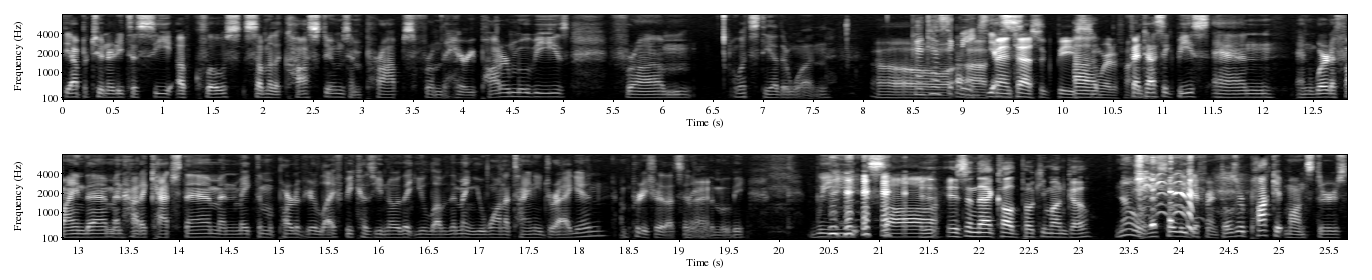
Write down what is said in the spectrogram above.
the opportunity to see up close some of the costumes and props from the Harry Potter movies, from what's the other one? oh, Fantastic uh, Beasts. Yes. Fantastic Beasts Uh, and where to find Fantastic Beasts and and where to find them and how to catch them and make them a part of your life because you know that you love them and you want a tiny dragon. I'm pretty sure that's the name Right. of the movie. We saw Isn't that called Pokemon Go? no, that's totally different. Those are pocket monsters.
